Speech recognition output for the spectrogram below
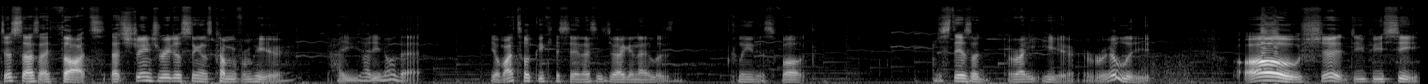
Just as I thought, that strange radio signal is coming from here. How do you how do you know that? Yo, my I see Dragonite looks clean as fuck. The stairs are right here. Really? Oh shit, DPC.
